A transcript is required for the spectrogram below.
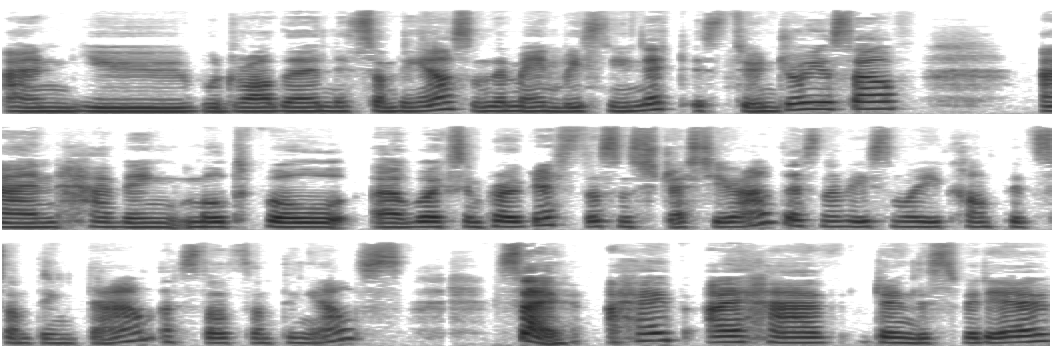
and you would rather knit something else and the main reason you knit is to enjoy yourself and having multiple uh, works in progress doesn't stress you out. There's no reason why you can't put something down and start something else. So I hope I have, during this video,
